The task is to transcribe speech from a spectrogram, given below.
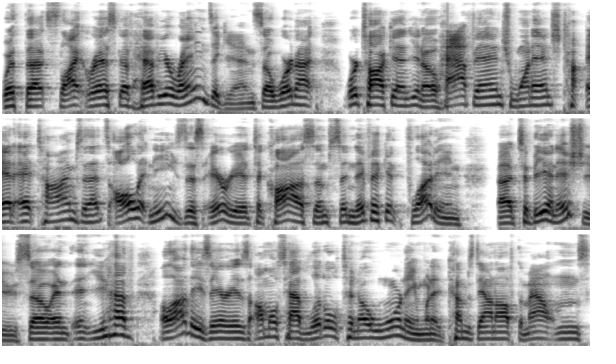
with that slight risk of heavier rains again. So we're not we're talking you know half inch, one inch t- at at times, and that's all it needs this area to cause some significant flooding uh, to be an issue. So, and, and, you have a lot of these areas almost have little to no warning when it comes down off the mountains.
